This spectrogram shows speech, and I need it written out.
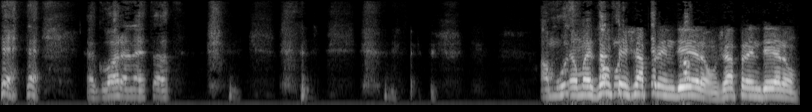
Agora, né? Tá... A música. Não, mas tá ontem já aprenderam, já aprenderam,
